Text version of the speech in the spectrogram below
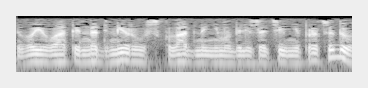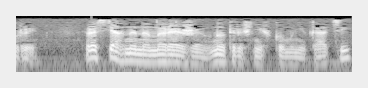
воювати надміру складнені мобілізаційні процедури, розтягнена мережа внутрішніх комунікацій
